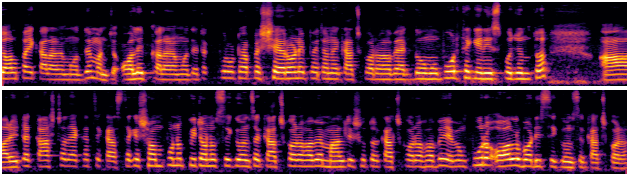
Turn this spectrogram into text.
জলপাই কালারের মধ্যে মানে অলিভ কালারের মধ্যে, এটা পুরোটা আপনার শেরনি প্যাটার্নে কাজ করা হবে একদম উপর থেকে নিচ পর্যন্ত। আর এটা কাজটা দেখাচ্ছে, কাজ থেকে সম্পূর্ণ পিটানো সিকোয়েন্সের কাজ করা হবে মাল্টি সুতোর কাজ করা হবে এবং পুরো অল বডি সিকোয়েন্সের কাজ করা।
